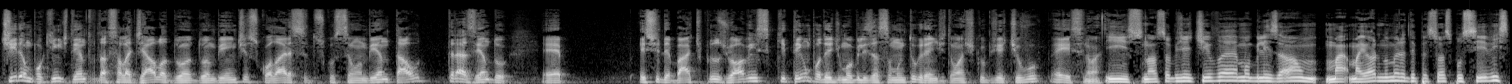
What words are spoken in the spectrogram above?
tira um pouquinho de dentro da sala de aula do, do ambiente escolar essa discussão ambiental, trazendo é, esse debate para os jovens que têm um poder de mobilização muito grande. Então, acho que o objetivo é esse, não é? Isso. Nosso objetivo é mobilizar um ma maior número de pessoas possíveis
